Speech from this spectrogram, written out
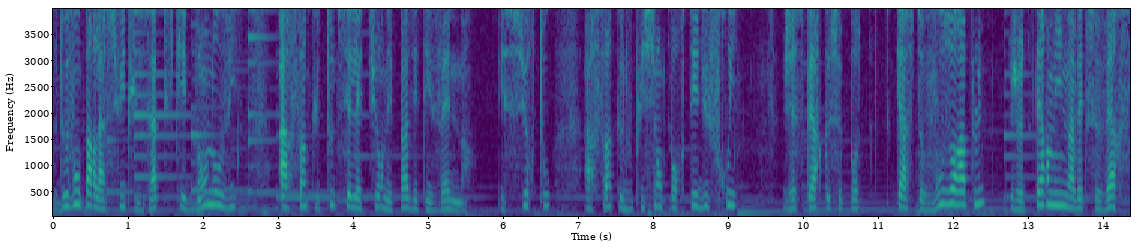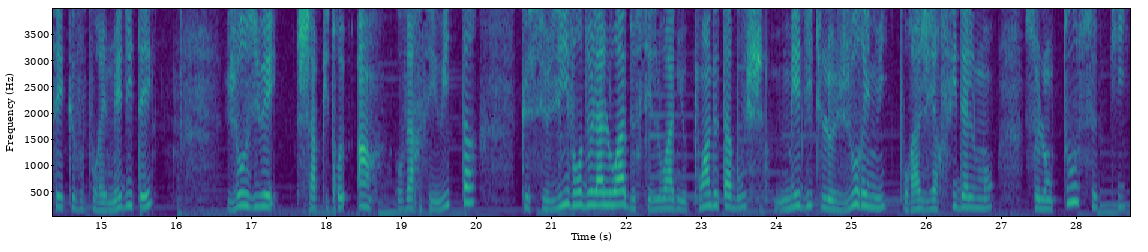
nous devons par la suite les appliquer dans nos vies afin que toutes ces lectures n'aient pas été vaines et surtout afin que nous puissions porter du fruit. J'espère que ce podcast vous aura plu. Je termine avec ce verset que vous pourrez méditer. Josué chapitre 1 au verset 8. Que ce livre de la loi ne s'éloigne point de ta bouche, médite le jour et nuit pour agir fidèlement selon tout ce qui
